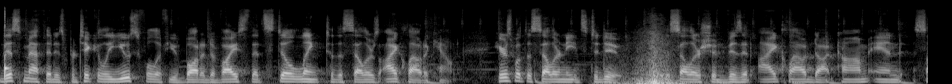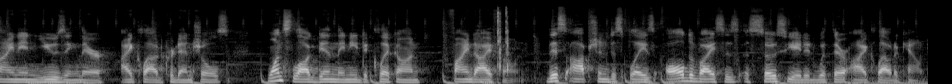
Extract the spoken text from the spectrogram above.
This method is particularly useful if you've bought a device that's still linked to the seller's iCloud account. Here's what the seller needs to do. The seller should visit iCloud.com and sign in using their iCloud credentials. Once logged in, they need to click on Find iPhone. This option displays all devices associated with their iCloud account.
